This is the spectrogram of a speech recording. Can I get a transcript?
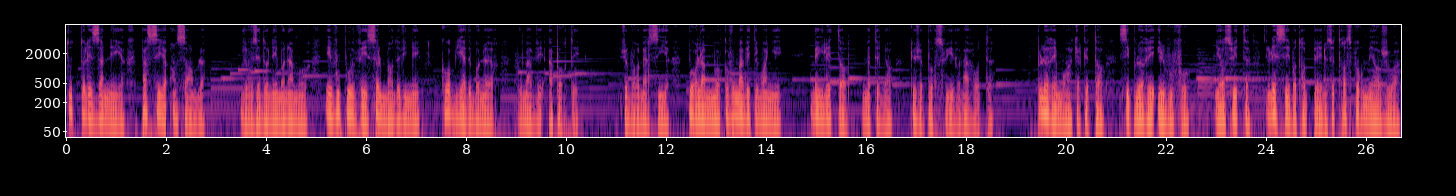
toutes les années passées ensemble. Je vous ai donné mon amour et vous pouvez seulement deviner combien de bonheur vous m'avez apporté. Je vous remercie pour l'amour que vous m'avez témoigné, mais il est temps maintenant que je poursuive ma route. Pleurez-moi quelque temps si pleurer il vous faut, et ensuite laissez votre peine se transformer en joie,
